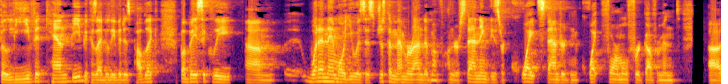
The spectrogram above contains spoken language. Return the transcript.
believe it can be because I believe it is public. But basically, um, what an MOU is is just a memorandum of understanding. These are quite standard and quite formal for government uh,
